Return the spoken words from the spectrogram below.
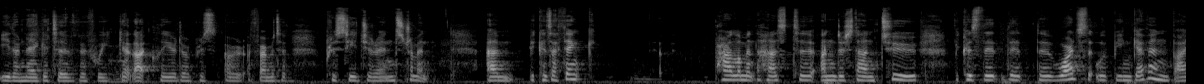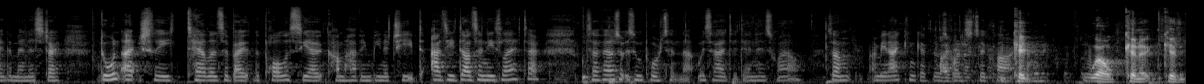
either negative, if we get that cleared, or, or affirmative procedure instrument. Um, because I think Parliament has to understand too, because the, the, the words that we've been given by the Minister don't actually tell us about the policy outcome having been achieved, as he does in his letter. So I felt it was important that was added in as well. So, I'm, um, I mean, I can give those I words to Clark. Can, well, can it... Can,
